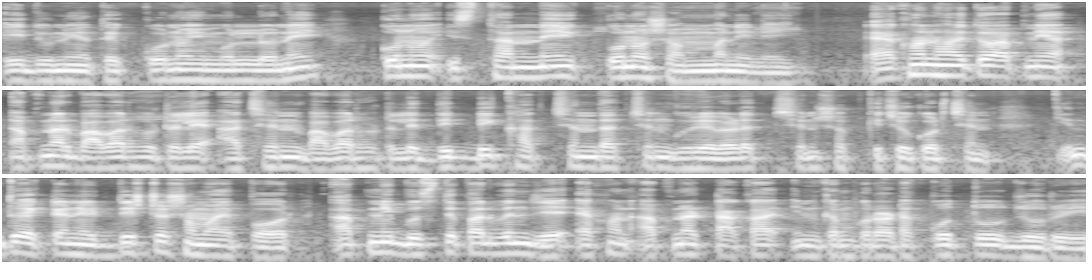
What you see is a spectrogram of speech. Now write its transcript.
এই দুনিয়াতে কোনোই মূল্য নেই, কোনো স্থান নেই, কোনো সম্মানই নেই। এখন হয়তো আপনি আপনার বাবার হোটেলে আছেন, বাবার হোটেলে দিব্যি খাচ্ছেন, দাচ্ছেন, ঘুরে বেড়াচ্ছেন সব কিছু করছেন। কিন্তু একটা নির্দিষ্ট সময় পর আপনি বুঝতে পারবেন যে এখন আপনার টাকা ইনকাম করাটা কত জরুরি।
